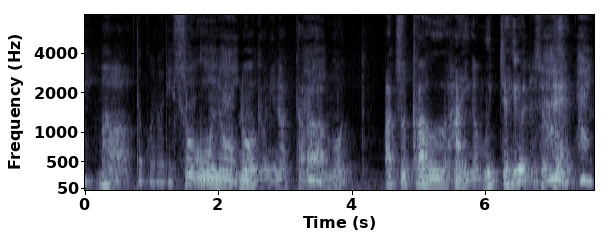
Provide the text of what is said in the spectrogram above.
い、まあところですかね。総合のはい。農業になったら、はい。もう扱う範囲がむっちゃ広いですよね、はい、はい。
